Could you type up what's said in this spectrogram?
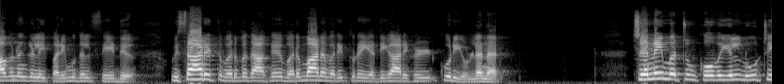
ஆவணங்களை பறிமுதல் செய்து விசாரித்து வருவதாக வருமான வரித்துறை அதிகாரிகள் கூறியுள்ளனர். சென்னை மற்றும் கோவையில் நூற்றி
